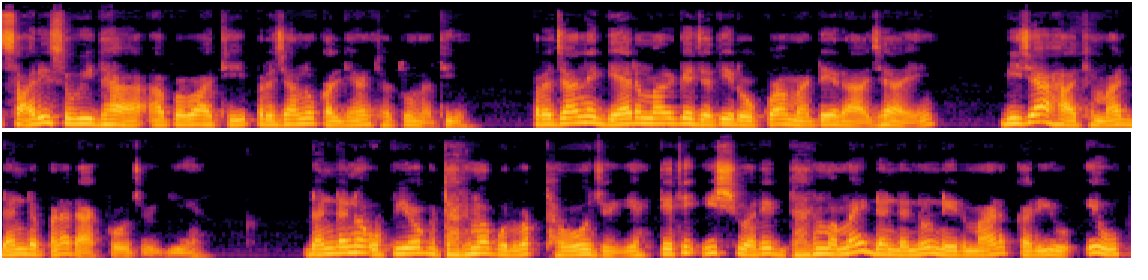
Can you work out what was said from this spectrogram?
સારી સુવિધા આપવાથી પ્રજાનું કલ્યાણ થતું નથી. પ્રજાને ગેરમાર્ગે જતી રોકવા માટે રાજાએ બીજા હાથમાં દંડ પણ રાખવો જોઈએ. દંડનો ઉપયોગ ધર્મપૂર્વક થવો જોઈએ. તેથી ઈશ્વરે ધર્મમય દંડનું નિર્માણ કર્યું એવું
